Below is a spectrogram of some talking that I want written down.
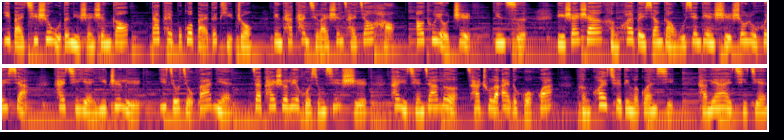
一百七十五的女神身高，搭配不过百的体重，令她看起来身材姣好、凹凸有致。因此，李珊珊很快被香港无线电视收入麾下，开启演艺之旅。一九九八年，在拍摄《烈火雄心》时，她与钱嘉乐擦出了爱的火花，很快确定了关系。谈恋爱期间，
